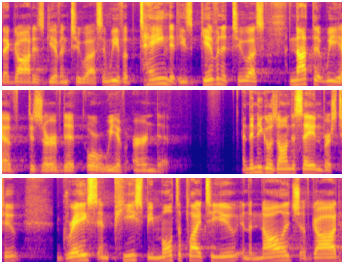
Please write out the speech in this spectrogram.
that God has given to us. And we've obtained it. He's given it to us, not that we have deserved it or we have earned it. And then he goes on to say in verse 2 Grace and peace be multiplied to you in the knowledge of God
